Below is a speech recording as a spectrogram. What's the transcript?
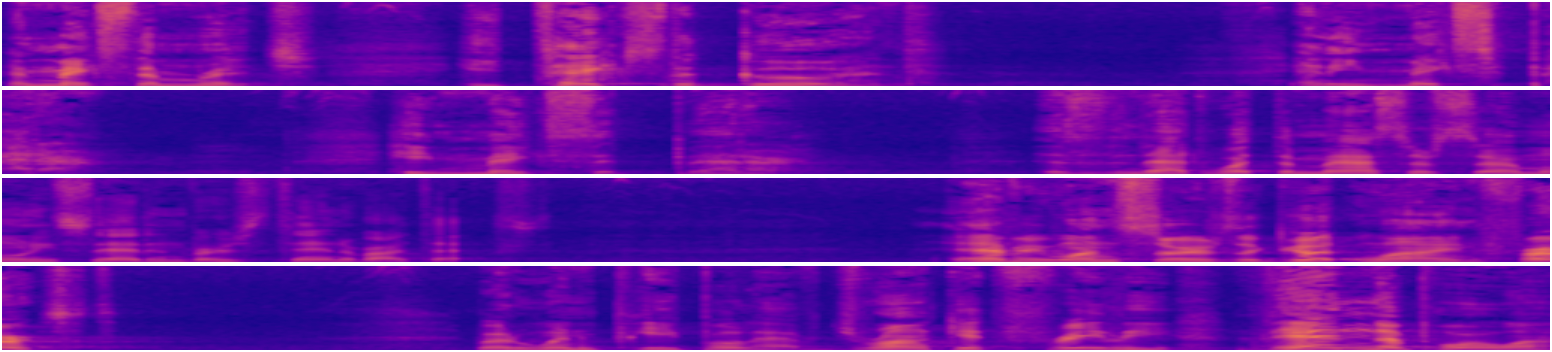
and makes them rich. He takes the good and he makes it better. He makes it better. Isn't that what the master of ceremony said in verse 10 of our text? Everyone serves the good wine first. But when people have drunk it freely, then the poor wine.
